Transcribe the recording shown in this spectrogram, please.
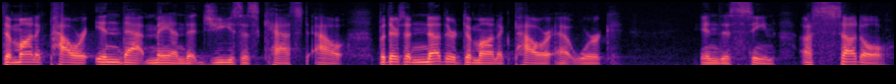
demonic power in that man that Jesus cast out. But there's another demonic power at work in this scene, a subtle,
